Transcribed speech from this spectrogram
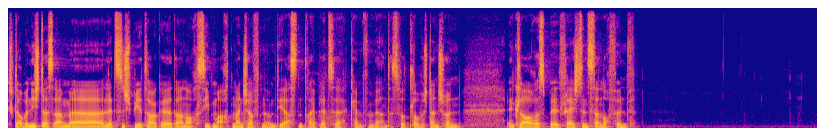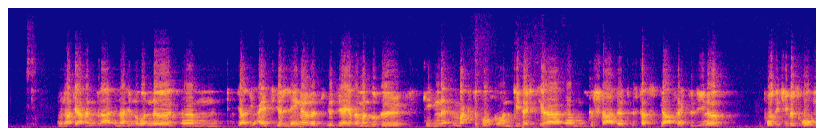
ich glaube nicht, dass am äh, letzten Spieltag äh, da noch sieben, acht Mannschaften um die ersten drei Plätze kämpfen werden. Das wird, glaube ich, dann schon ein klares Bild. Vielleicht sind es dann noch fünf. Nun hat ja Handler in der Hinrunde ähm, ja die einzige längere Zielserie, wenn man so will, Meppen, Magdeburg und die 60er ähm, gestartet. Ist das ja vielleicht für Sie ein positives Oben,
